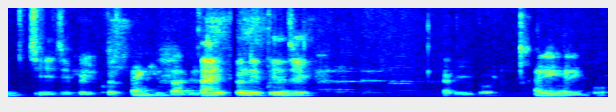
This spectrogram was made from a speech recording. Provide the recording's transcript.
जी जी बिल्कुल। Thank you thank you Nitin ji Hari बोल हरी हरी बोल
